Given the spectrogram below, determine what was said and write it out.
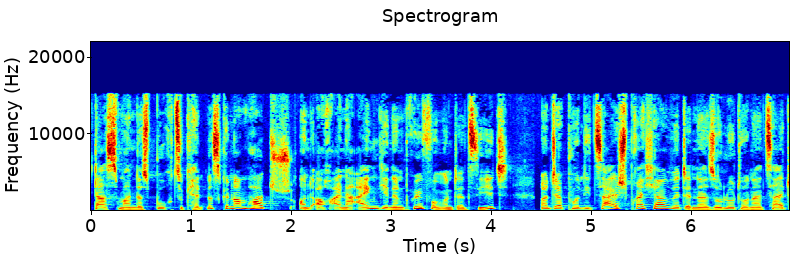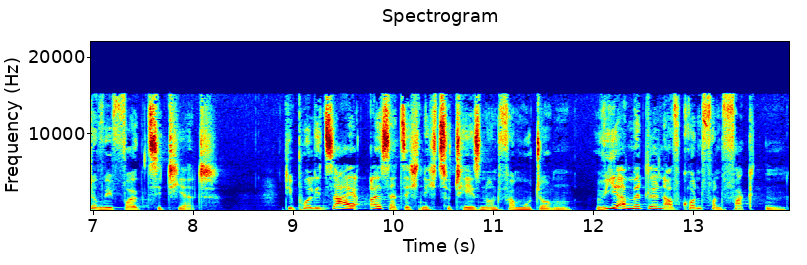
dass man das Buch zur Kenntnis genommen hat und auch einer eingehenden Prüfung unterzieht. Und der Polizeisprecher wird in der Solothurner Zeitung wie folgt zitiert. Die Polizei äußert sich nicht zu Thesen und Vermutungen. Wir ermitteln aufgrund von Fakten.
